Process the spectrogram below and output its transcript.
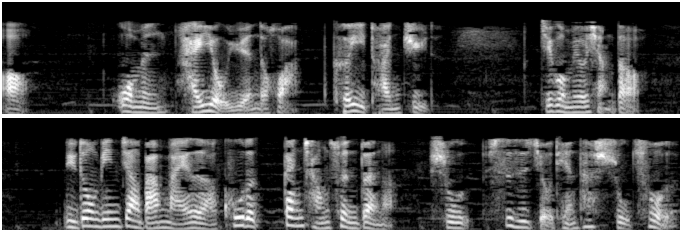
哦，我们还有缘的话，可以团聚的。结果没有想到，吕洞宾这样把他埋了啊，哭得肝肠寸断啊，数四十九天，他数错了，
